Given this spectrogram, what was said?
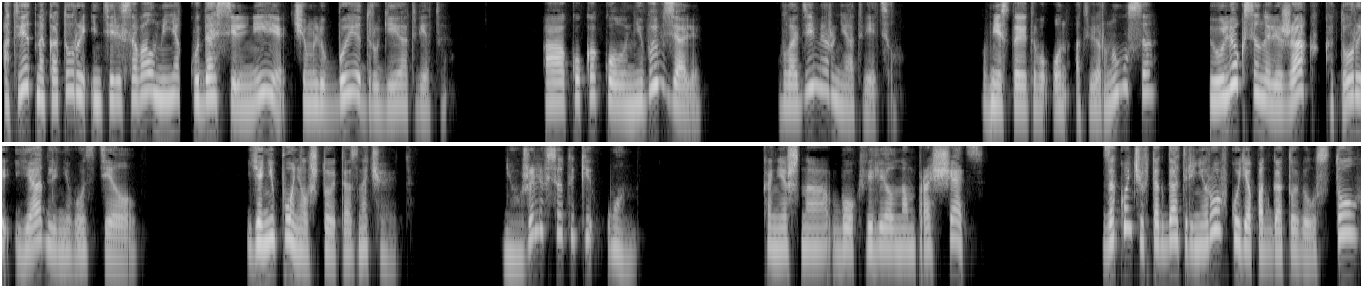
ответ на который интересовал меня куда сильнее, чем любые другие ответы. «А Кока-Колу не вы взяли?» Владимир не ответил. Вместо этого он отвернулся и улегся на лежак, который я для него сделал. Я не понял, что это означает. Неужели все-таки он? Конечно, Бог велел нам прощать. Закончив тогда тренировку, я подготовил стол,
